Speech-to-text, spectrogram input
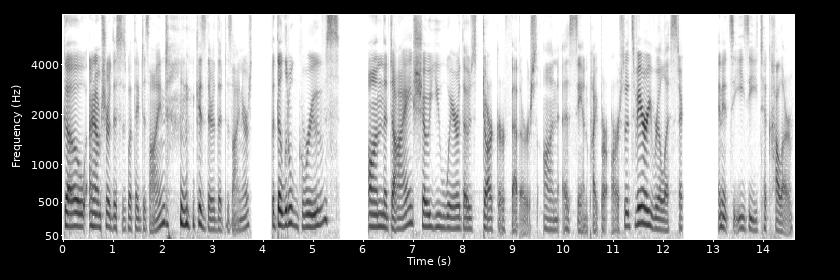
go, and I'm sure this is what they designed because they're the designers, but the little grooves on the die show you where those darker feathers on a sandpiper are. So it's very realistic and it's easy to color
